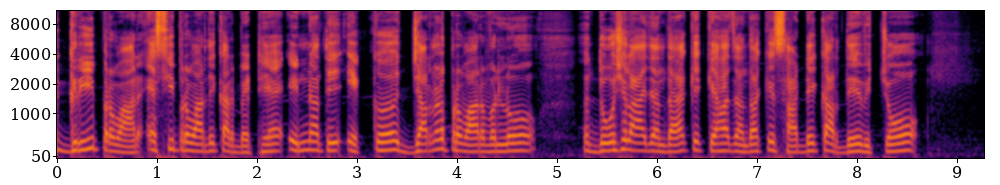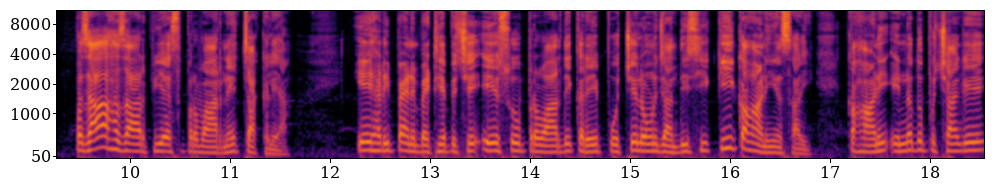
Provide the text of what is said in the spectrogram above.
ਗਰੀਬ ਪਰਿਵਾਰ ਐਸੀ ਪਰਿਵਾਰ ਦੇ ਘਰ ਬੈਠੇ ਆ। ਇਹਨਾਂ ਤੇ ਇੱਕ ਜਰਨਲ ਪਰਿਵਾਰ ਵੱਲੋਂ ਦੋਸ਼ ਲਾਇਆ ਜਾਂਦਾ ਕਿ ਕਿਹਾ ਜਾਂਦਾ ਕਿ ਸਾਡੇ ਘਰ ਦੇ ਵਿੱਚੋਂ 50000 ਰੁਪਏ ਇਸ ਪਰਿਵਾਰ ਨੇ ਚੱਕ ਲਿਆ। ਇਹ ਸਾਡੀ ਭੈਣ ਬੈਠੀ ਹੈ ਪਿੱਛੇ। ਇਸ ਉਹ ਪਰਿਵਾਰ ਦੇ ਘਰੇ ਪੋਚੇ ਲਾਉਣ ਜਾਂਦੀ ਸੀ। ਕੀ ਕਹਾਣੀ ਹੈ ਸਾਰੀ? ਕਹਾਣੀ ਇਹਨਾਂ ਤੋਂ ਪੁੱਛਾਂਗੇ।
